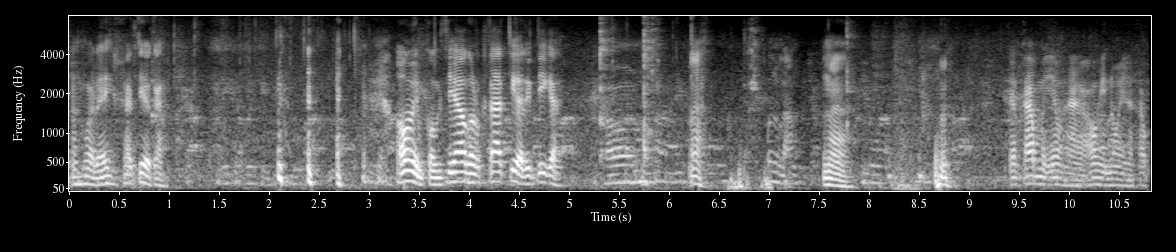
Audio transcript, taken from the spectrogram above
เอาพอได้ค่าเจือกอะ เอาเป็นของเชี่ยวกับค่าเจือกติ๊กๆอะเอาอะเบื้องหลังน่ะ นะครับมาเอาหาเอาให้หน่อยนะครับ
